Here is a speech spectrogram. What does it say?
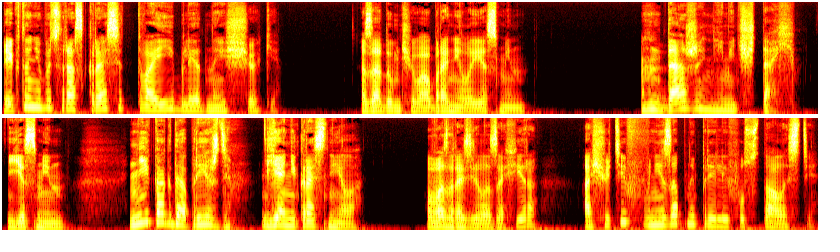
и кто-нибудь раскрасит твои бледные щеки. Задумчиво обронила Ясмин. Даже не мечтай, Ясмин. Никогда прежде я не краснела, возразила Зафира, ощутив внезапный прилив усталости.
